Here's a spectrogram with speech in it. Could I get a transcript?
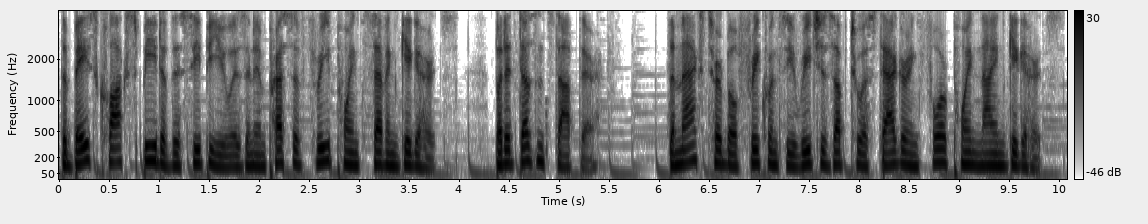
The base clock speed of this CPU is an impressive 3.7 GHz, but it doesn't stop there. The max turbo frequency reaches up to a staggering 4.9 GHz,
